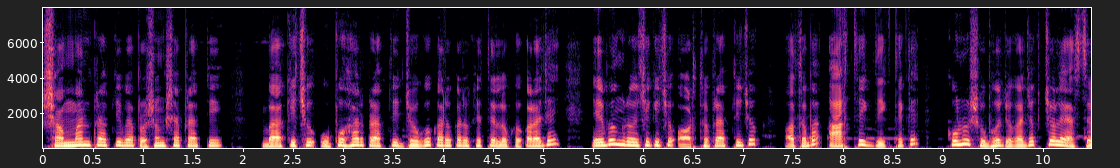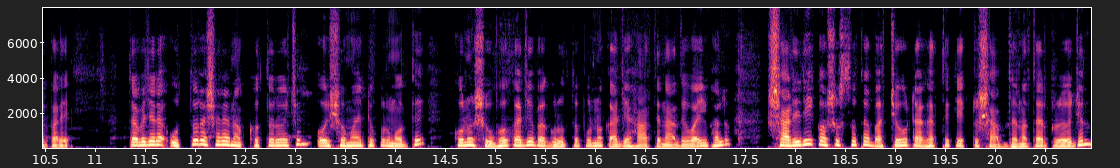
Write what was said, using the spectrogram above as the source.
সম্মান প্রাপ্তি বা প্রশংসা প্রাপ্তি বা কিছু উপহার প্রাপ্তির যোগও কারও কারও ক্ষেত্রে লক্ষ্য করা যায় এবং রয়েছে কিছু অর্থপ্রাপ্তি যোগ অথবা আর্থিক দিক থেকে কোনো শুভ যোগাযোগ চলে আসতে পারে। তবে যারা উত্তরাষাঢ়া নক্ষত্র রয়েছেন, ওই সময়টুকুর মধ্যে কোনো শুভ কাজে বা গুরুত্বপূর্ণ কাজে হাত না দেওয়াই ভালো। শারীরিক অসুস্থতা বা চোট আঘাত থেকে একটু সাবধানতার প্রয়োজন।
